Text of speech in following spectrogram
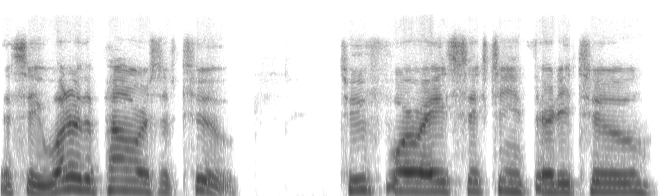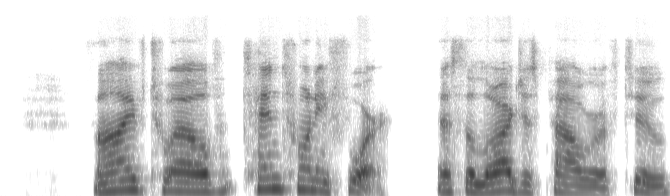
let's see, what are the powers of two? 2, 4, 8, 16, 32, 5, 12, 10, 24. That's the largest power of two,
